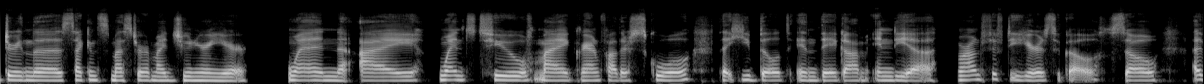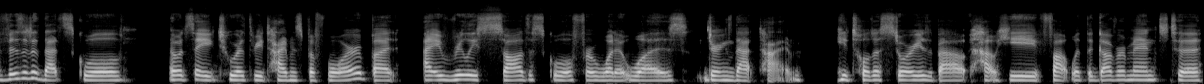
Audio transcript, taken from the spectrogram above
during the second semester of my junior year when I went to my grandfather's school that he built in Dehgaum, India, around 50 years ago. So I visited that school, I would say two or three times before, but I really saw the school for what it was during that time. He told us stories about how he fought with the government to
